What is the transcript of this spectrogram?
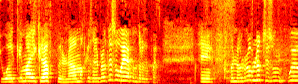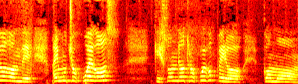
igual que Minecraft, pero nada más que sale. Pero eso voy a contar después. Eh, bueno, Roblox es un juego donde hay muchos juegos que son de otros juegos, pero como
